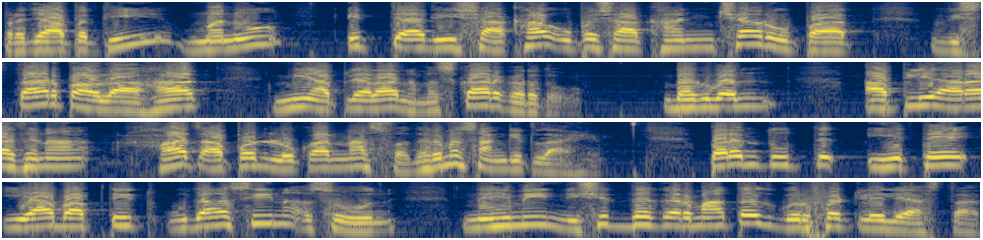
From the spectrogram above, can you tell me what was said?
प्रजापती मनु इत्यादी शाखा उपशाखांच्या रूपात विस्तार पावला आहात. मी आपल्याला नमस्कार करतो. भगवन आपली आराधना हाच आपण लोकांना स्वधर्म सांगितला आहे. परंतु ते या बाबतीत उदासीन असून नेहमी निषिद्ध कर्मातच गुरफटलेले असतात.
